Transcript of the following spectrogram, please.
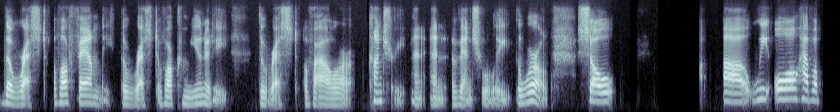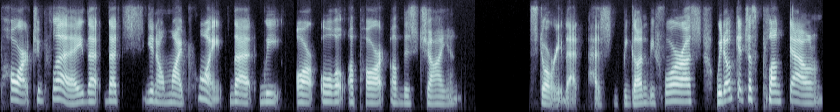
the rest of our family, the rest of our community, the rest of our country, and, and eventually the world. So uh, we all have a part to play that that's you know my point that we are all a part of this giant story that has begun before us. We don't get just plunked down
